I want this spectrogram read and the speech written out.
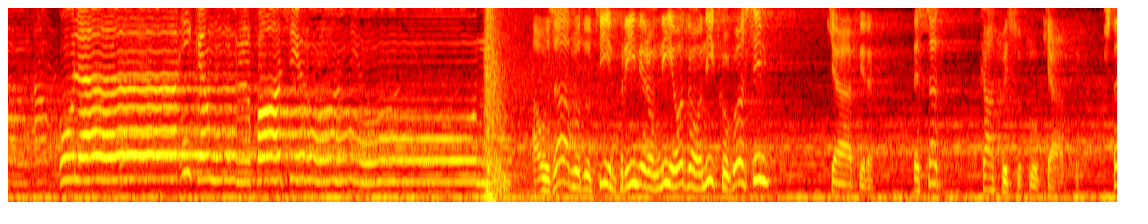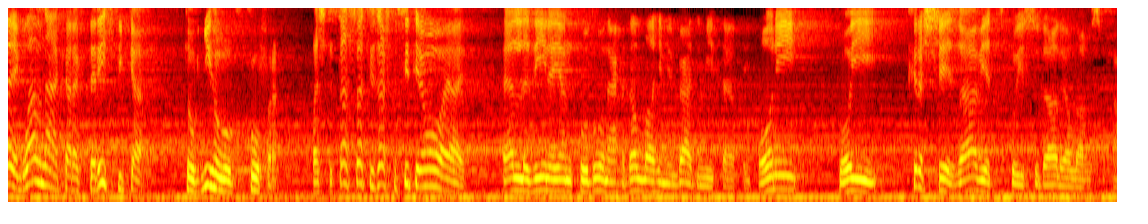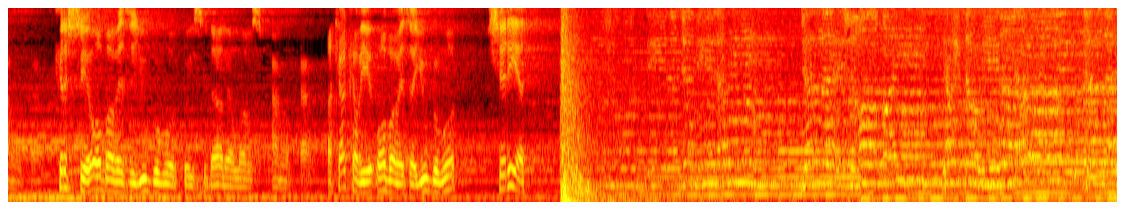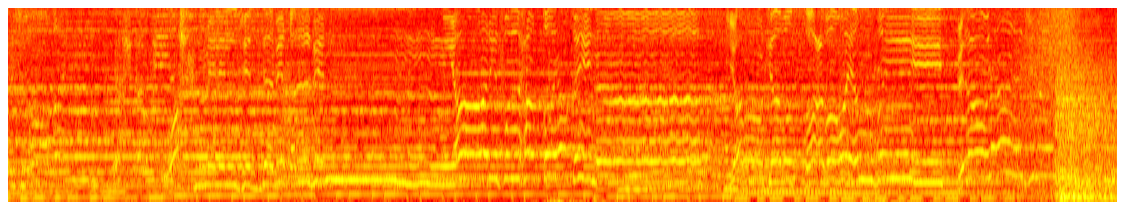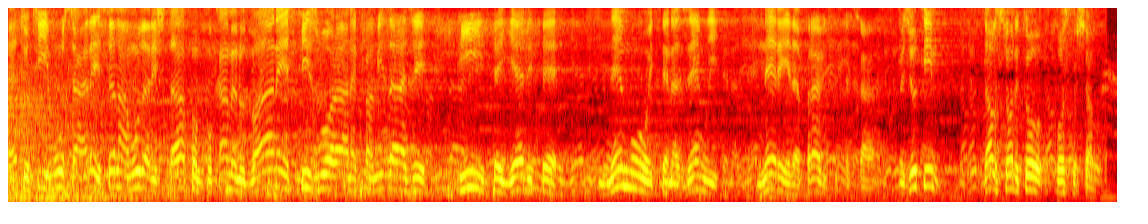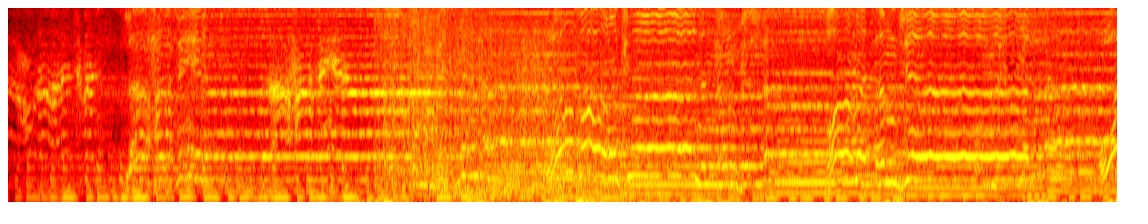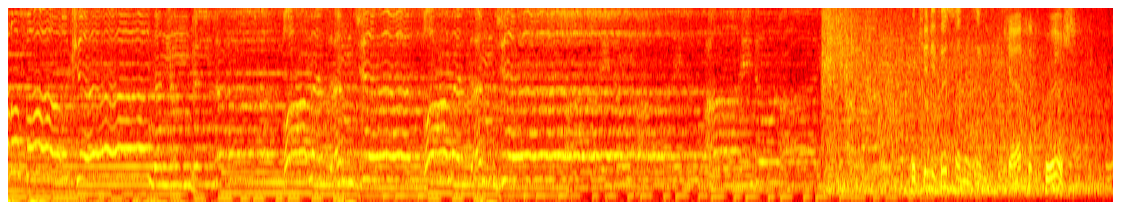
Ulaika humul khasirun. A u zabludu tim primjerom nije odveo nikog osim kafira. E sad, kakvi su tu kafiri? Šta je glavna karakteristika tog njihovog kufra? Pa ćete sad shvatiti zašto citiram ovaj ajet. Alladine yankuduna ahdallahi min ba'di mithaqi. Oni koji krše zavjet koji su dali Allahu subhanahu wa ta'ala. Krše obaveze i ugovor koji su dali Allahu subhanahu wa ta'ala. A kakav je obaveza i ugovor? Šerijat. نجما Eto ti Musa a.s. udari štapom po kamenu 12 izvora, nek vam izađe, pijte, jedite, nemojte na zemlji nereda praviti fesade. Međutim, da li su oni to poslušali? Čini fesad na zemlji? Kafir, ko još?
